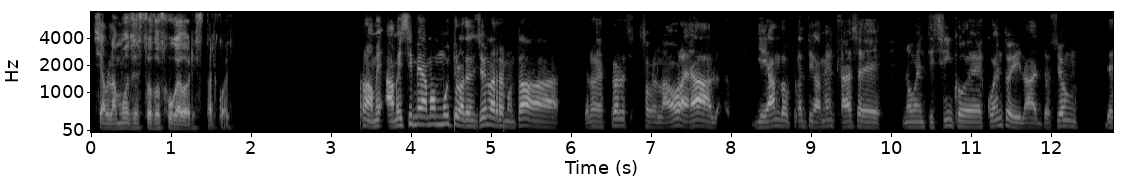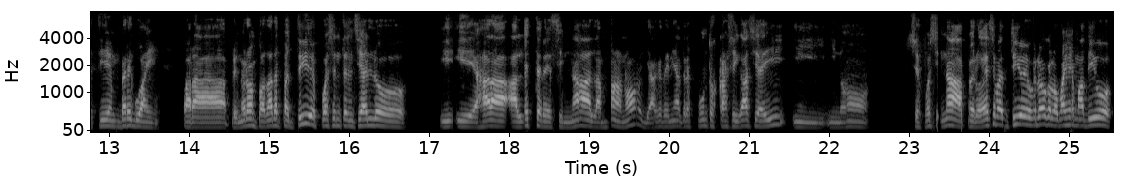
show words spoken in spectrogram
Si hablamos de estos dos jugadores, tal cual. Bueno, a mí, a mí sí me llamó mucho la atención la remontada de los Spurs sobre la hora, ya llegando prácticamente a ese 95 de descuento y la actuación de Steven Bergwijn para primero empatar el partido después sentenciarlo y, dejar al Leicester sin nada en las manos, ¿no? Ya que tenía tres puntos casi casi ahí y, no se fue sin nada. Pero ese partido yo creo que lo más llamativo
